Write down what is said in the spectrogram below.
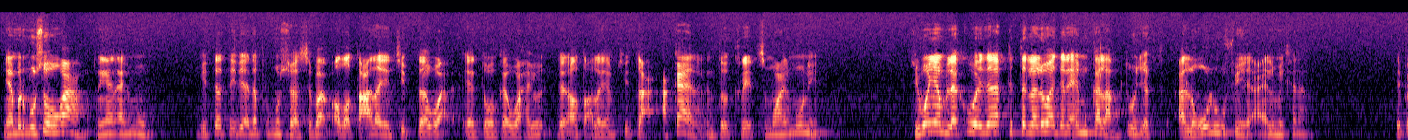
Yang bermusuh orang dengan ilmu. Kita tidak ada permusuhan sebab Allah Taala yang cipta yang turunkan wahyu dan Allah Taala yang cipta akal untuk create semua ilmu ni. Cuma yang berlaku adalah keterlaluan dalam ilmu kalam. Tu je al-ghulu fi ilmu kalam. Tapi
